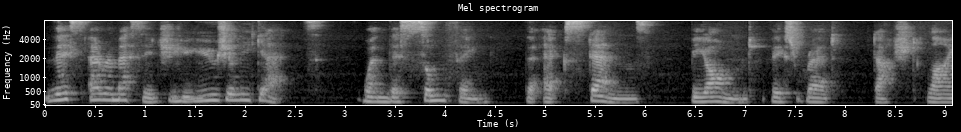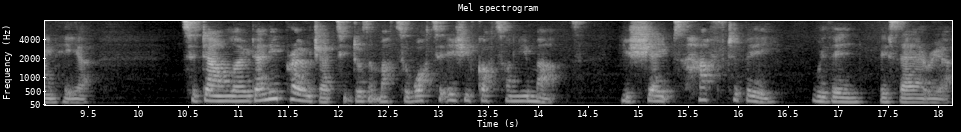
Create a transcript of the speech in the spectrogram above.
This error message you usually get when there's something that extends beyond this red dashed line here to download any project, it doesn't matter what it is you've got on your mat, your shapes have to be within this area.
